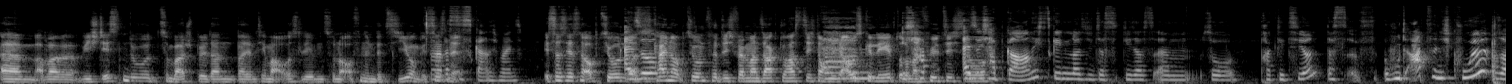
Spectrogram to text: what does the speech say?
Ähm, aber wie stehst denn du zum Beispiel dann bei dem Thema Ausleben zu einer offenen Beziehung? Ist das, das eine, ist gar nicht meins. Ist das jetzt eine Option? Also, also ist keine Option für dich, wenn man sagt, du hast dich noch nicht ähm, ausgelebt oder man hab, fühlt sich so. Also ich habe gar nichts gegen Leute, die das, die das ähm, so praktizieren. Das Hut ab finde ich cool. Also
